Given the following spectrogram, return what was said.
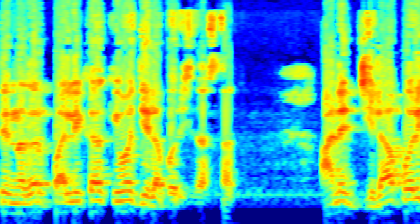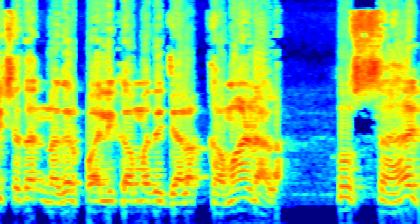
ते नगरपालिका किंवा जिल्हा परिषद असतात. आणि जिल्हा परिषद आणि नगरपालिकामध्ये ज्याला कमांड आला तो सहज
